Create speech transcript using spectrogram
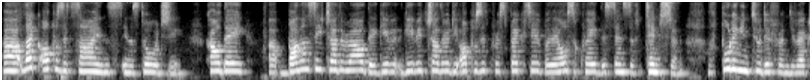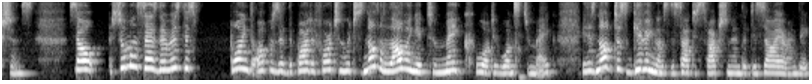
uh, like opposite signs in astrology, how they uh, balance each other out, they give, give each other the opposite perspective, but they also create the sense of tension, of pulling in two different directions. So Schulman says there is this point opposite the part of fortune, which is not allowing it to make what it wants to make. It is not just giving us the satisfaction and the desire and the,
